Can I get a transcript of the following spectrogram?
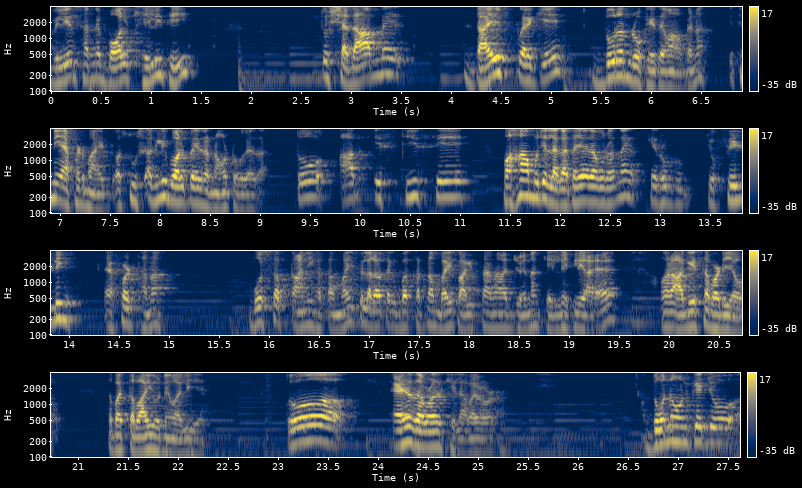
विलियमसन ने बॉल खेली थी तो शदाब ने डाइव करके दो रन रोके थे वहाँ पे ना, इतनी एफर्ट मारी और अगली बॉल पे रन आउट हो गया था। तो अब इस चीज़ से वहाँ मुझे लगा था यार ना कि जो फील्डिंग एफर्ट था ना, वो सब कहानी ख़त्म। वहीं पे लगा था कि बस ख़त्म। भाई, पाकिस्तान आज जो है ना खेलने के लिए आया है और आगे से बढ़ जाओ तब तबाही होने वाली है। तो ऐसे ज़बरदस्त खेला भाई उन्होंने। दोनों उनके जो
